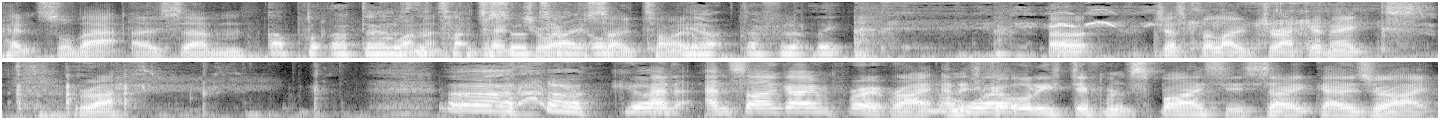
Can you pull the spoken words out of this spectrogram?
Pencil that as um, I'll put that down One as the t- potential title. episode title. Yeah, definitely. uh, just below dragon eggs, right? Oh, God. And, and so I'm going through it, right? And it's got all these different spices. So it goes, right,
